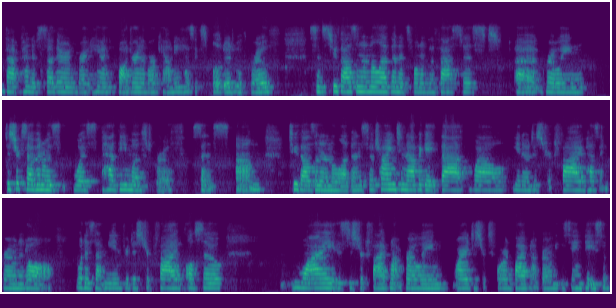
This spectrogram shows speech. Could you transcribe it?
that kind of southern right-hand quadrant of our county has exploded with growth. Since 2011, it's one of the fastest uh, growing District 7 was was had the most growth since um, 2011. So trying to navigate that while you know District 5 hasn't grown at all. What does that mean for District 5? Also, why is District 5 not growing? Why are Districts 4 and 5 not growing at the same pace of,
